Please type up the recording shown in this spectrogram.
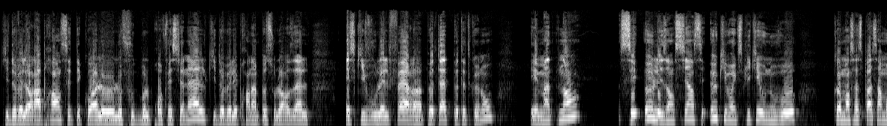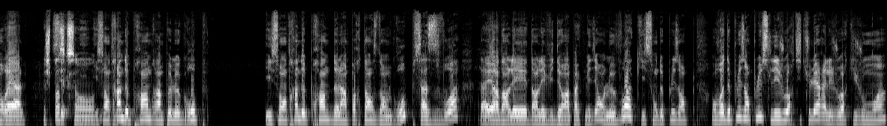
qui devaient leur apprendre c'était quoi le, le football professionnel, qui devaient les prendre un peu sous leurs ailes. Est-ce qu'ils voulaient le faire? Euh, Peut-être, peut-être que non. Et maintenant, c'est eux les anciens, c'est eux qui vont expliquer aux nouveaux comment ça se passe à Montréal. Je pense qu'ils sont. Ils sont en train de prendre un peu le groupe. Ils sont en train de prendre de l'importance dans le groupe, ça se voit. D'ailleurs, dans les, dans les vidéos Impact Média, on le voit, qu'ils sont de plus en on voit de plus en plus les joueurs titulaires et les joueurs qui jouent moins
